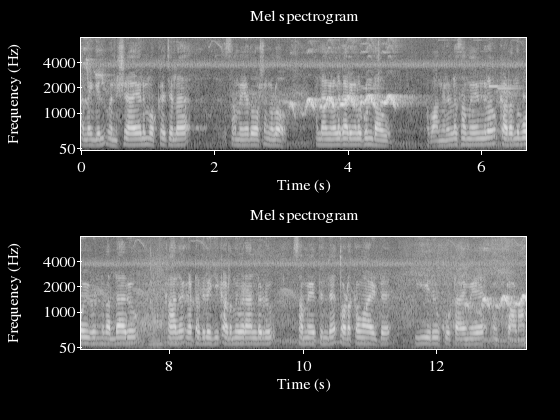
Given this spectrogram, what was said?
അല്ലെങ്കിൽ മനുഷ്യരായാലും ഒക്കെ ചില സമയദോഷങ്ങളോ അല്ല അങ്ങനെയുള്ള കാര്യങ്ങളൊക്കെ ഉണ്ടാവും. അപ്പോൾ അങ്ങനെയുള്ള സമയങ്ങൾ കടന്നു പോയിക്കൊണ്ട് നല്ലൊരു കാലഘട്ടത്തിലേക്ക് കടന്നു വരാനുള്ളൊരു സമയത്തിന്റെ തുടക്കമായിട്ട് ഈ ഒരു കൂട്ടായ്മയെ നമുക്ക് കാണാം.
